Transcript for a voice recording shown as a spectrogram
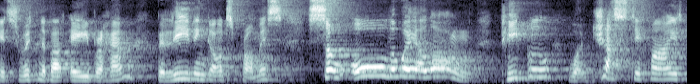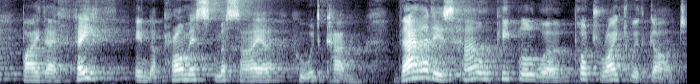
it's written about Abraham believing God's promise. So, all the way along, people were justified by their faith in the promised Messiah who would come. That is how people were put right with God.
